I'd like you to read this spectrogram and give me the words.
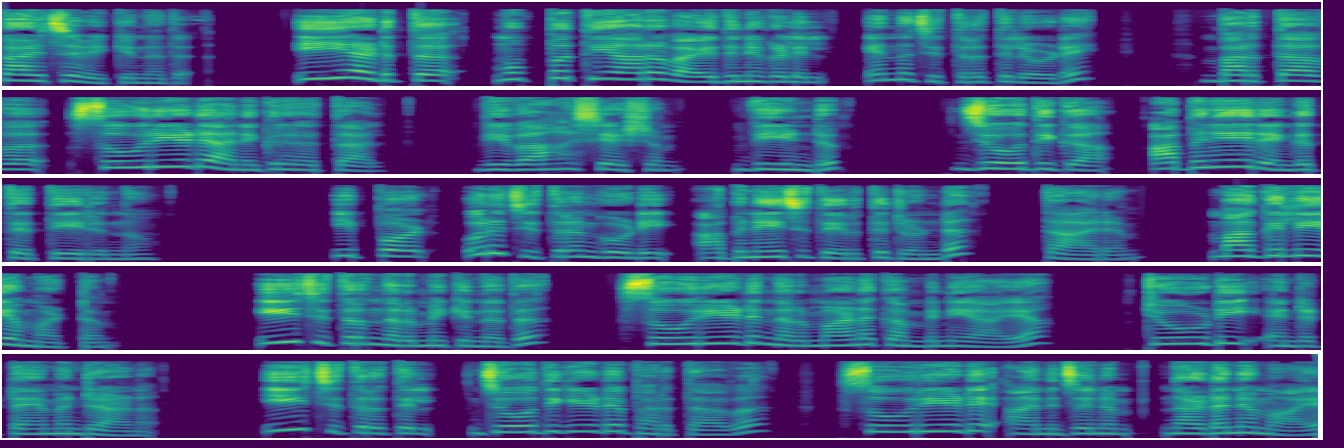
കാഴ്ചവെക്കുന്നത്. ഈ അടുത്ത് മുപ്പത്തിയാറ് വയതിനുകളിൽ എന്ന ചിത്രത്തിലൂടെ ഭർത്താവ് സൂര്യയുടെ അനുഗ്രഹത്താൽ വിവാഹശേഷം വീണ്ടും ജ്യോതിക അഭിനയരംഗത്തെത്തിയിരുന്നു ഇപ്പോൾ ഒരു ചിത്രം കൂടി അഭിനയിച്ചു തീർത്തിട്ടുണ്ട് താരം. മകലിയ മട്ടം ഈ ചിത്രം നിർമ്മിക്കുന്നത് സൂര്യയുടെ നിർമ്മാണ കമ്പനിയായ ടു ഡി എന്റർടൈൻമെന്റാണ്. ഈ ചിത്രത്തിൽ ജ്യോതികയുടെ ഭർത്താവ് സൂര്യയുടെ അനുജനും നടനുമായ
